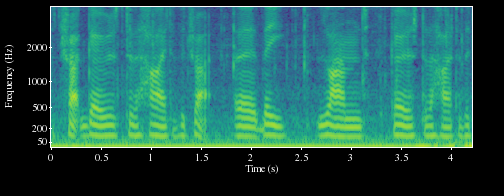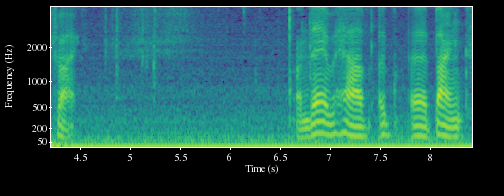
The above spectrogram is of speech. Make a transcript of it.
the track goes to the height of the track uh, the land goes to the height of the track and there we have a, a bank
